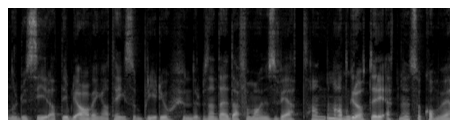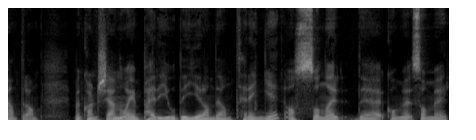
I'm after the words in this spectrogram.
når du sier at de blir avhengig av ting, så blir det jo 100 Det er derfor Magnus vet. Han, han gråter i ett minutt, så kommer vi og henter han. Men kanskje jeg nå i en periode gir han det han trenger, og så når det kommer sommer,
